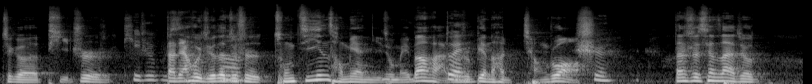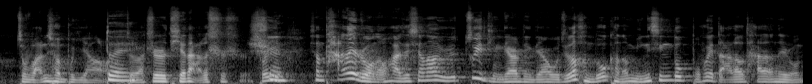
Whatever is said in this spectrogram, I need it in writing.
这个体质，体质，大家会觉得就是从基因层面你就没办法，就是变得很强壮。是，但是现在就就完全不一样了，对吧？这是铁打的事实。所以像他那种的话，就相当于最顶尖顶尖。我觉得很多可能明星都不会达到他的那种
